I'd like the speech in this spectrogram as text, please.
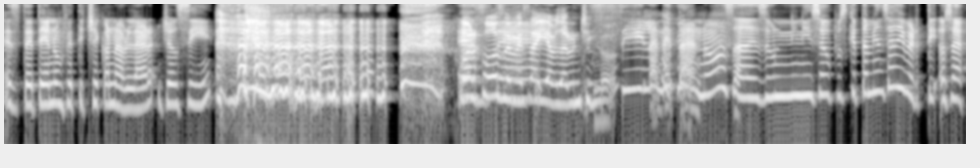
Este, tienen un fetiche con hablar. Yo sí. Jugar juegos de Este, mesa y hablar un chingo. Sí, la neta, ¿no? O sea, desde un inicio, pues que también sea divertido. O sea,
